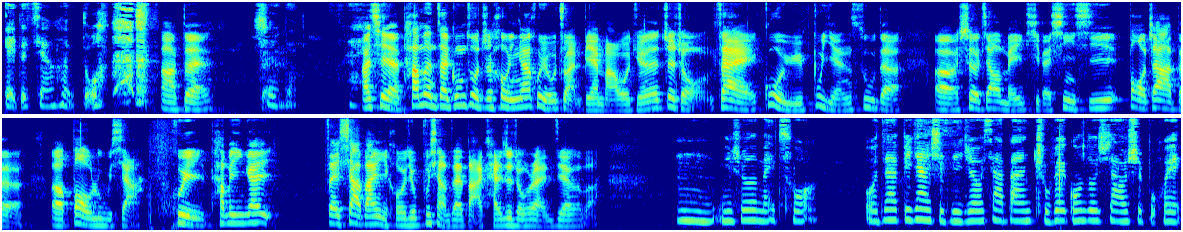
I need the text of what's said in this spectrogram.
给的钱很多。啊，对，是的，而且他们在工作之后应该会有转变吧？我觉得这种在过于不严肃的呃社交媒体的信息爆炸的呃暴露下，会他们应该在下班以后就不想再打开这种软件了吧？嗯，你说的没错。我在 B 站实习之后，下班除非工作需要，是不会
